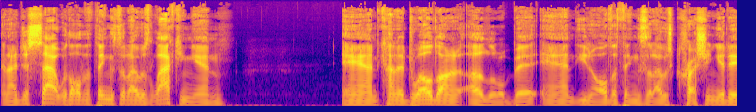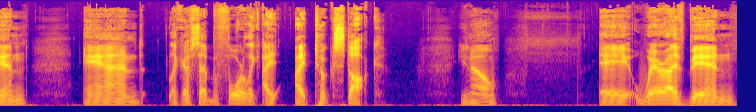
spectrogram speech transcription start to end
and I just sat with all the things that I was lacking in and kind of dwelled on it a little bit and, you know, all the things that I was crushing it in. And like I've said before, like I, I took stock, you know, a where I've been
